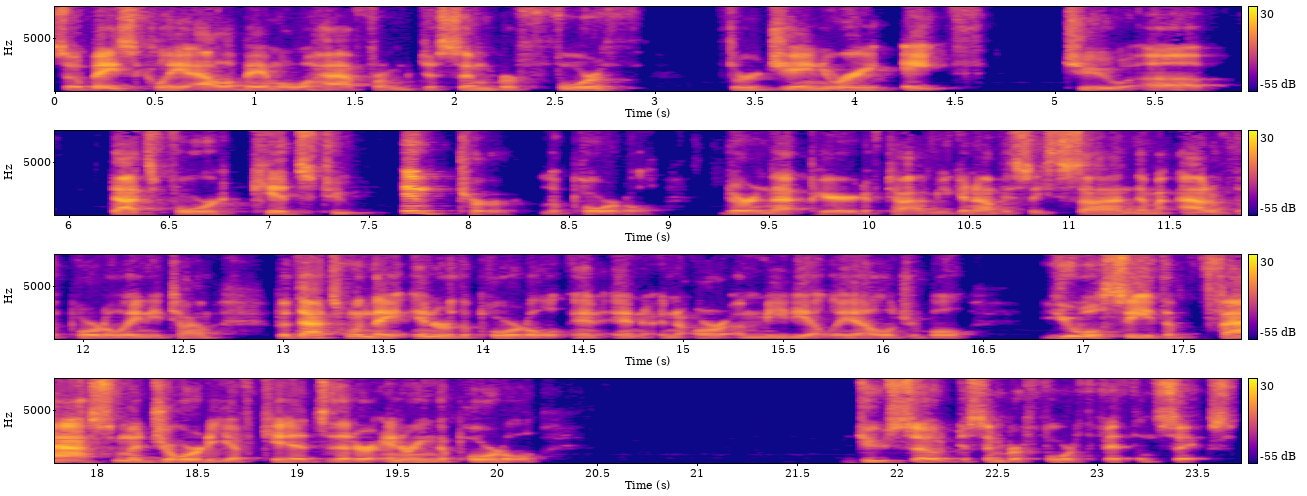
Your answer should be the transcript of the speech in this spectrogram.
So basically, Alabama will have from December 4th through January 8th to uh, that's for kids to enter the portal during that period of time. You can obviously sign them out of the portal anytime, but that's when they enter the portal and, and, and are immediately eligible. You will see the vast majority of kids that are entering the portal do so December 4th, 5th, and 6th.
